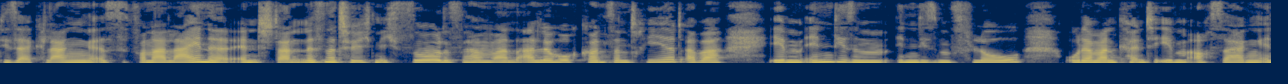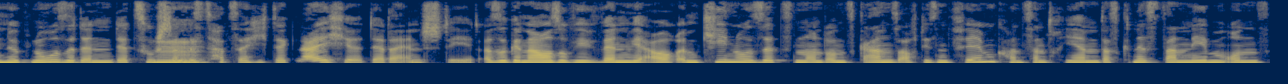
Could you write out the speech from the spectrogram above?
dieser Klang ist von alleine entstanden. Ist natürlich nicht so, das haben wir alle hoch konzentriert, aber eben in diesem, in diesem Flow oder man könnte eben auch sagen in Hypnose, denn der Zustand mhm. ist tatsächlich der gleiche, der da entsteht. Also genauso wie wenn wir auch im Kino sitzen und uns ganz auf diesen Film konzentrieren, das Knistern neben uns,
